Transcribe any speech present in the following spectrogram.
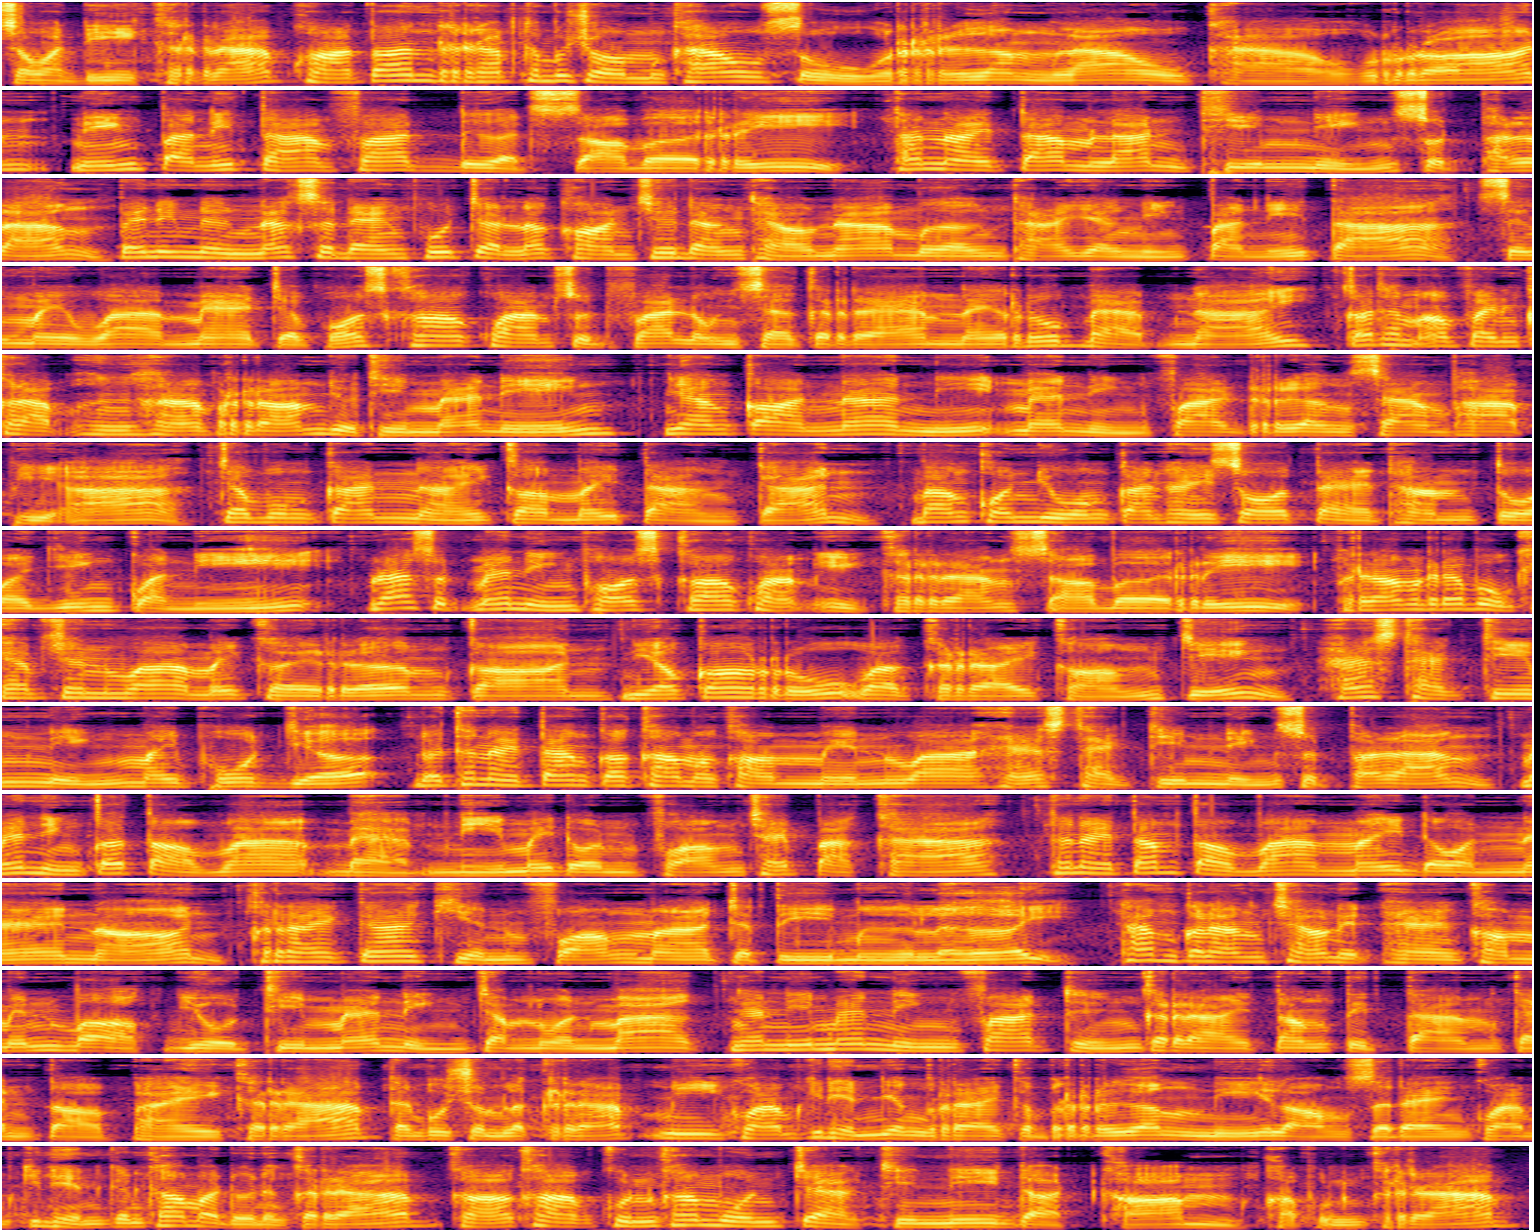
สวัสดีครับ ขอต้อนรับท่านผู้ชมเข้าสู่เรื่องเล่าข่าวร้อน หนิงปณิตาฟาดเดือดซอเบอรี่ทนายตั้มลั่นทีมหนิงสุดพลัง เป็นอีกหนึ่งนักแสดงผู้จัดละครชื่อดังแถวหน้าเมืองไทยอย่างหนิงปณิตา ซึ่งไม่ว่าแม่จะโพสต์ข้อความสุดฟาดลงอินสตาแกรมในรูปแบบไหน ก็ทำเอาแฟนคลับฮือฮาพร้อมอยู่ที่แม่หนิง อย่างก่อนหน้านี้แม่หนิงฟาดเรื่องสร้างภาพ PR จะวงการไหนก็ไม่ต่างกัน บางคนอยู่วงการไฮโซแต่ทำตัวยิ่งกว่านี้ ล่าสุดแม่หนิงโพสต์ข้อความอีกครั้งซอเบอรี่ พร้อมระบุแคปชั่นว่าไม่เคยเริ่มก่อน เดี๋ยวก็รู้ว่าใครของจริง Hashtag ทีมหนิงไม่พูดเยอะ โดยทนายตั้มก็เข้ามาคอมเมนต์ว่า Hashtag ทีมหนิงสุดพลัง แม่หนิงก็ตอบว่าแบบนี้ไม่โดนฟ้องใช่ปากคะทนายตั้มตอบว่าไม่โดนแน่นอน ใครกล้าเขียนฟ้องมาจะตีมือเลยท่ามกลังชาวเน็ตแห่คอมเมนต์บอกอยู่ทีมแม่หนิงจำนวนมาก งานนี้แม่หนิงฟาดถึงถึงใครต้องติดตามกันต่อไปครับท่านผู้ชมละครับ มีความคิดเห็นอย่างไรกับเรื่องนี้ลองแสดงความคิดเห็นกันเข้ามาดูนะครับ ขอขอบคุณข้อมูลจากที่นี่ .com ขอบคุณครับ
